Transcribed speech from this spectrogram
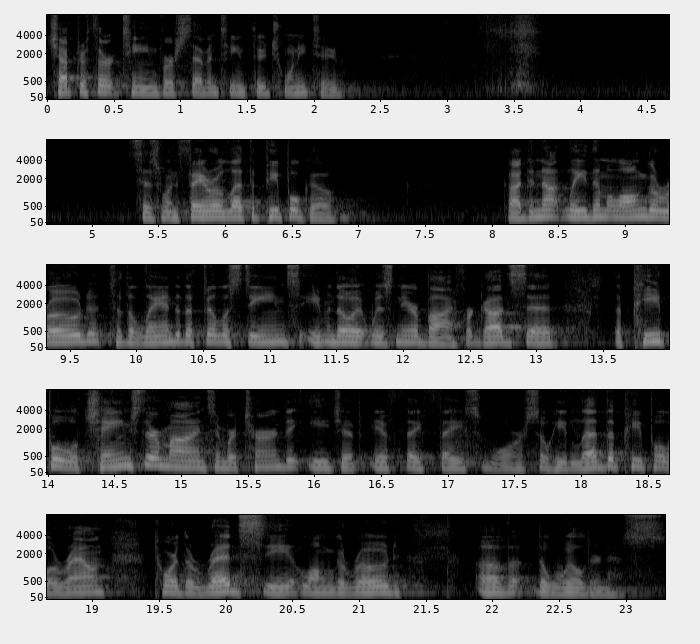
chapter 13, verse 17 through 22 says, When Pharaoh let the people go, God did not lead them along the road to the land of the Philistines, even though it was nearby. For God said, The people will change their minds and return to Egypt if they face war. So he led the people around toward the Red Sea along the road of the wilderness.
